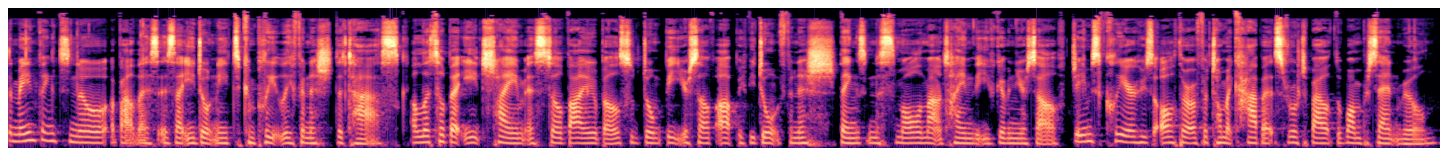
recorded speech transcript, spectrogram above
The main thing to know about this is that you don't need to completely finish the task. A little bit each time is still valuable so don't beat yourself up if you don't finish things in a small amount of time that you've given yourself. James Clear who's author of Atomic Habits wrote about the 1% rule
